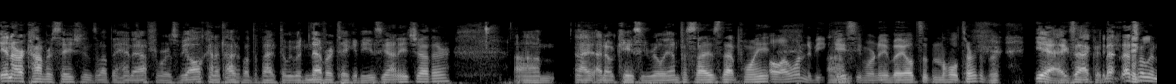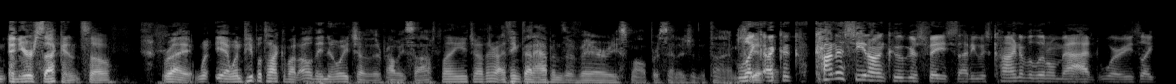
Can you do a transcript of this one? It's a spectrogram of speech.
in our conversations about the hand afterwards, we all kind of talked about the fact that we would never take it easy on each other. Um, and I, I know Casey really emphasized that point. Oh, I wanted to beat Um, Casey more than anybody else in the whole tournament. Yeah, exactly. That, that's and, when and you're second, so Right. When, yeah, when people talk about, oh, they know each other, they're probably soft playing each other, I think that happens a very small percentage of the time. Like Yeah. I could kind of see it on Cougar's face that he was kind of a little mad, where he's like,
